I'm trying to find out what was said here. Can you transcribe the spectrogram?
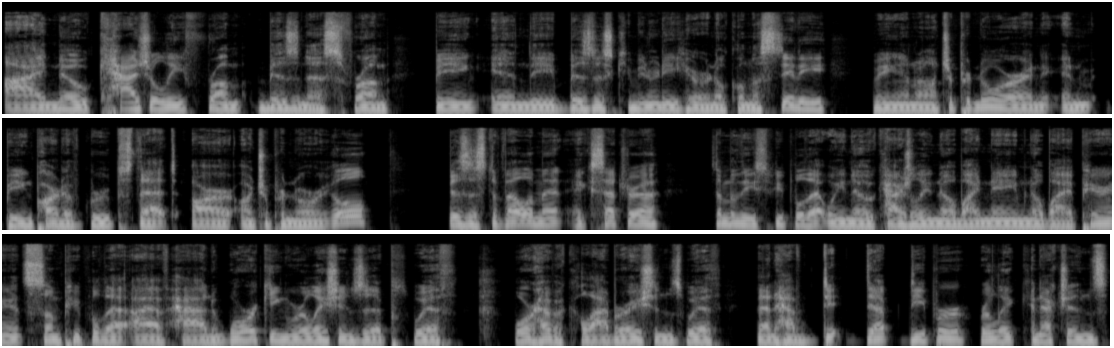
I know casually from business, from being in the business community here in Oklahoma City, being an entrepreneur and, and being part of groups that are entrepreneurial, business development, etc. Some of these people that we know casually know by name, know by appearance, some people that I have had working relationships with or have collaborations with that have de- deeper relate connections.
